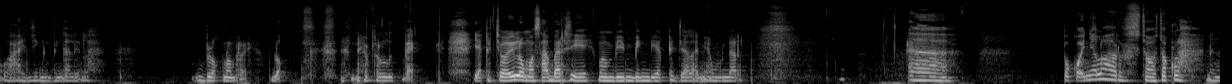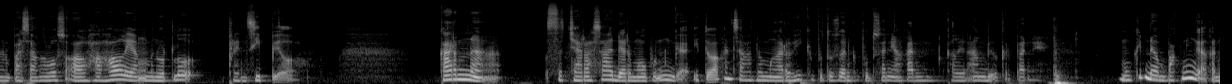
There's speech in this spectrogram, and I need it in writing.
Wah anjing tinggalin lah. Blok nomornya blok. Never look back. Ya kecuali lo mau sabar sih membimbing dia ke jalan yang benar. Uh, pokoknya lo harus cocok lah dengan pasangan lo soal hal-hal yang menurut lo prinsipil. Karena secara sadar maupun enggak itu akan sangat memengaruhi keputusan-keputusan yang akan kalian ambil ke depannya mungkin dampaknya nggak akan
